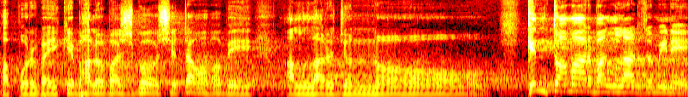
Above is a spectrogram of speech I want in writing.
অপর ভাইকে ভালোবাসবো, সেটাও হবে আল্লাহর জন্য। কিন্তু আমার বাংলার জমিনে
